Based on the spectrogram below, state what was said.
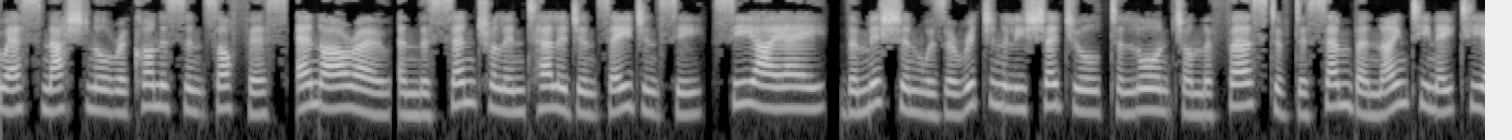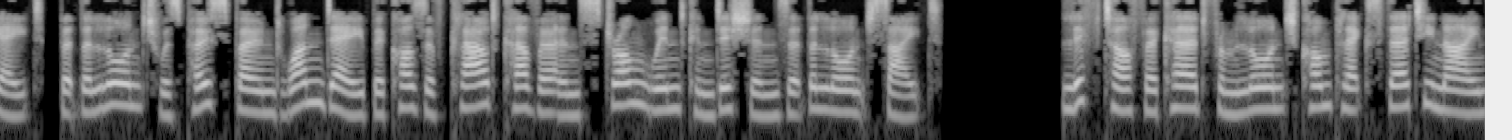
U.S. National Reconnaissance Office and the Central Intelligence Agency. The mission was originally scheduled to launch on the 1st of December 1988, but the launch was postponed one day because of cloud cover and strong wind conditions at the launch site. Liftoff occurred from Launch Complex 39,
